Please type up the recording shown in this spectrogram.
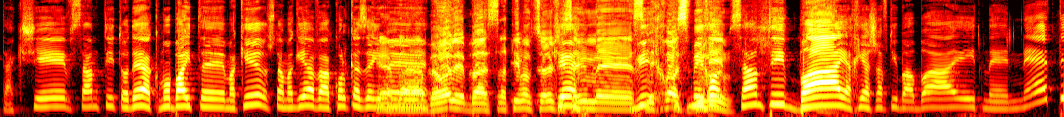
תקשיב, שמתי, אתה יודע, כמו בית אה, מכיר, שאתה מגיע והכל כזה עם... כן, אה, ב- בעול- בסרטים המצוירים כן. ששמים אה, שמיכות, שמיכות. סדינים. שמתי, ביי, אחי, ישבתי בבית, נהניתי,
